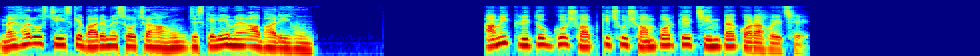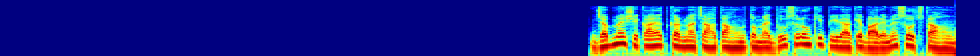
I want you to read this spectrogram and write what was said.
मैं हर उस चीज के बारे में सोच रहा हूं जिसके लिए मैं आभारी हूं আমি কৃতজ্ঞ সবকিছু সম্পর্কে চিন্তা করা হয়েছে जब मैं शिकायत करना चाहता हूं तो मैं दूसरों की पीड़ा के बारे में सोचता हूं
